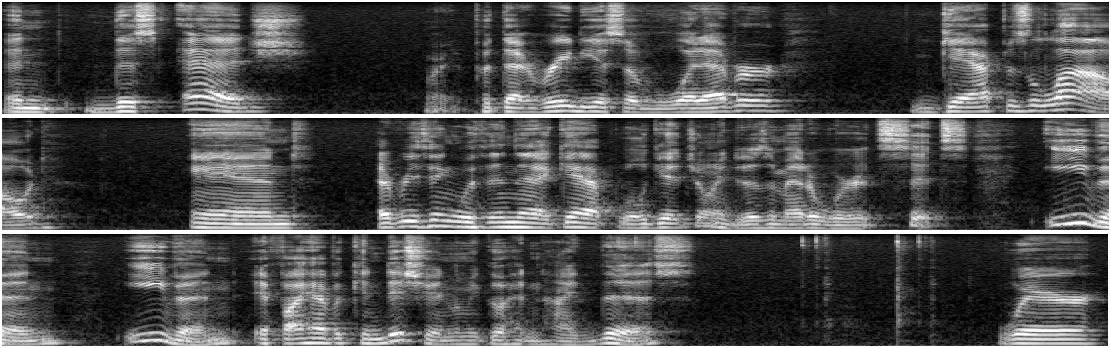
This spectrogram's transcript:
and this edge, right, put that radius of whatever gap is allowed, and everything within that gap will get joined. It doesn't matter where it sits. Even, even if I have a condition, let me go ahead and hide this, where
